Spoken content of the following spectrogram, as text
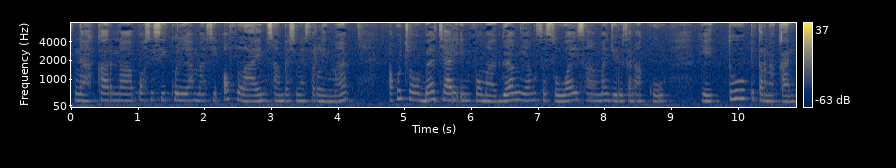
Nah, karena posisi kuliah masih offline sampai semester 5, aku coba cari info magang yang sesuai sama jurusan aku, yaitu peternakan.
